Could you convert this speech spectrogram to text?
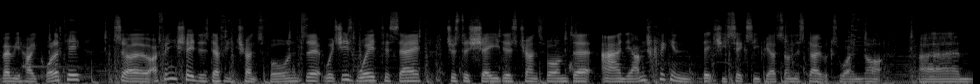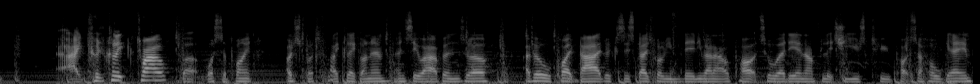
very high quality. So I think shaders definitely transforms it, which is weird to say, just as shaders transforms it. And yeah, I'm just clicking literally 6 CPS on this guy because why not? Um, I could click 12, but what's the point? I'll just butterfly click on him and see what happens. Well, I feel quite bad because this guy's probably nearly ran out of pots already and I've literally used two pots the whole game,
